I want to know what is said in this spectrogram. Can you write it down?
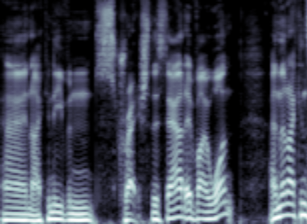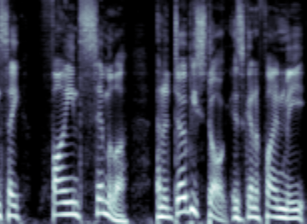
and I can even stretch this out if I want. And then I can say find similar and Adobe Stock is going to find me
